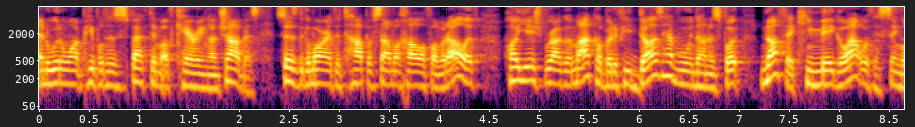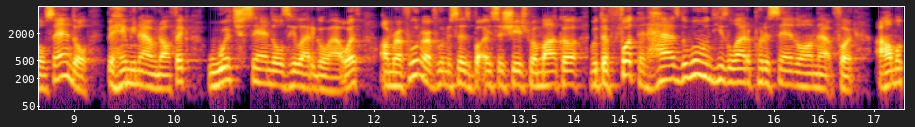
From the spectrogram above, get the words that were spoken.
and wouldn't want people to suspect him of carrying on Shabbos. Says the Gemara at the top of Samach Aleph Amud Aleph, Ha'yesh b'raglemaka. But if he does have a wound on his foot, nafik. He may go out with a single sandal. Which sandals he allowed to go out with? Um Rav Huna, Rafuna says, Ba'isa with the foot that has the wound, he's allowed to put a sandal on that foot. Alma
